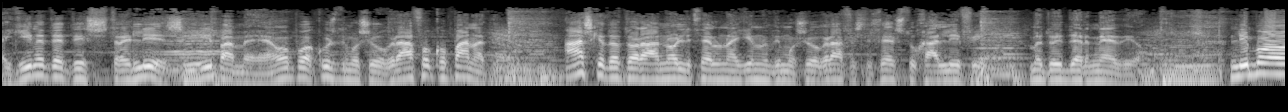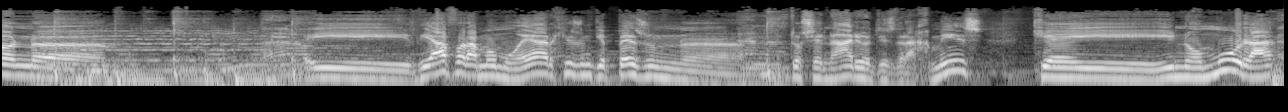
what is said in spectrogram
γίνεται της τρελής Είπαμε όπου ακούς δημοσιογράφο κοπάνατε Άσχετα τώρα αν όλοι θέλουν να γίνουν δημοσιογράφοι Στη θέση του Χαλίφη με το Ιντερνέδιο. Λοιπόν ε, Οι διάφορα μομουέ αρχίζουν και παίζουν ε, Το σενάριο της δραχμής Και η, η νομούρα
